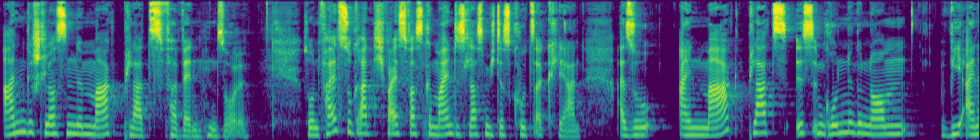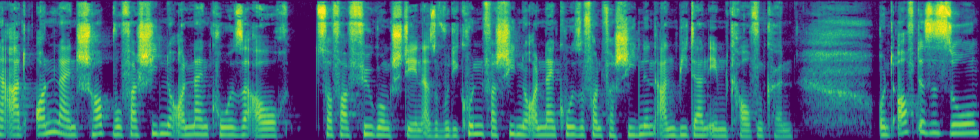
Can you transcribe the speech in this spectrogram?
angeschlossenen Marktplatz verwenden soll. So, und falls du gerade nicht weißt, was gemeint ist, lass mich das kurz erklären. Also ein Marktplatz ist im Grunde genommen wie eine Art Online-Shop, wo verschiedene Online-Kurse auch zur Verfügung stehen, also wo die Kunden verschiedene Online-Kurse von verschiedenen Anbietern eben kaufen können. Und oft ist es so,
